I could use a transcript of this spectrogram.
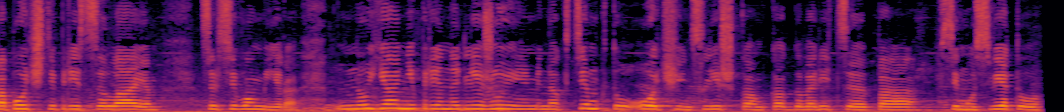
по почте присылаем – со всего мира. Но я не принадлежу именно к тем, кто очень слишком, как говорится, по всему свету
